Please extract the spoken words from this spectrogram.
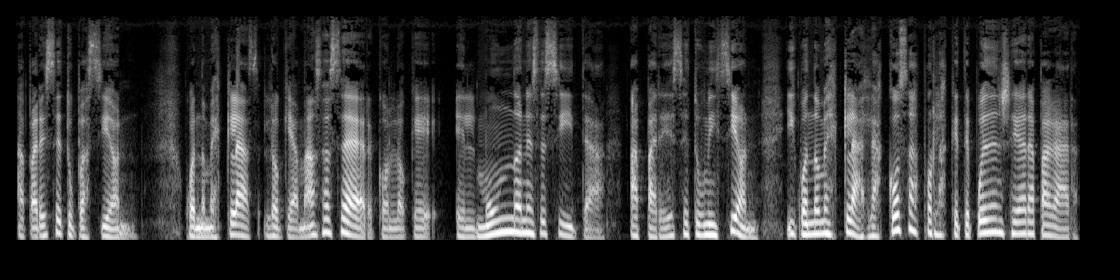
aparece tu pasión. Cuando mezclas lo que amás hacer con lo que el mundo necesita, aparece tu misión. Y cuando mezclas las cosas por las que te pueden llegar a pagar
